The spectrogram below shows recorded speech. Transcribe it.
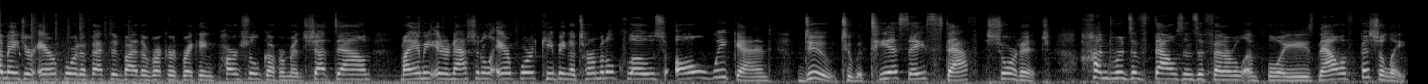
A major airport affected by the record breaking partial government shutdown. Miami International Airport keeping a terminal closed all weekend due to a TSA staff shortage. Hundreds of thousands of federal employees now officially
